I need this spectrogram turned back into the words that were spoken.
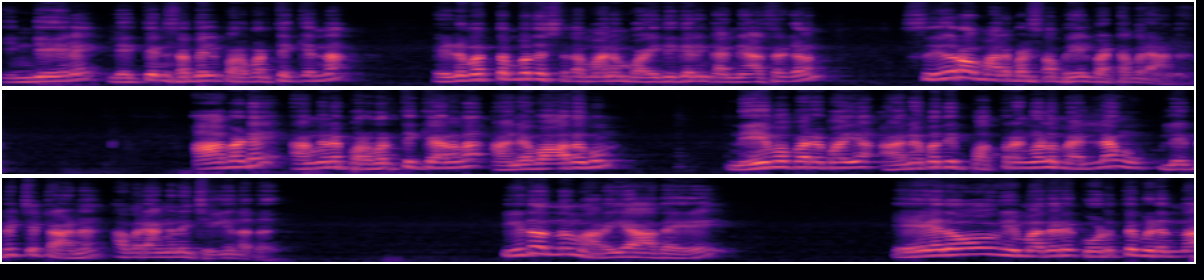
ഇന്ത്യയിലെ ലത്തീൻ സഭയിൽ പ്രവർത്തിക്കുന്ന എഴുപത്തൊമ്പത് ശതമാനം വൈദികരും കന്യാസ്ത്രീകളും സീറോ മലബാർ സഭയിൽപ്പെട്ടവരാണ്. അവിടെ അങ്ങനെ പ്രവർത്തിക്കാനുള്ള അനുവാദവും നിയമപരമായ അനവധി പത്രങ്ങളും എല്ലാം ലഭിച്ചിട്ടാണ് അവരങ്ങനെ ചെയ്യുന്നത്. ഇതൊന്നും അറിയാതെ ഏതോ വിമതർ കൊടുത്തുവിടുന്ന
